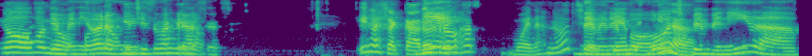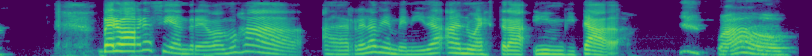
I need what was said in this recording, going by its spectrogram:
No, no. Bienvenido, muchísimas gracias. Y nuestra Carol Rojas, buenas noches. De bienvenida. bienvenida. Pero ahora sí, Andrea, vamos a, a darle la bienvenida a nuestra invitada. Wow.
